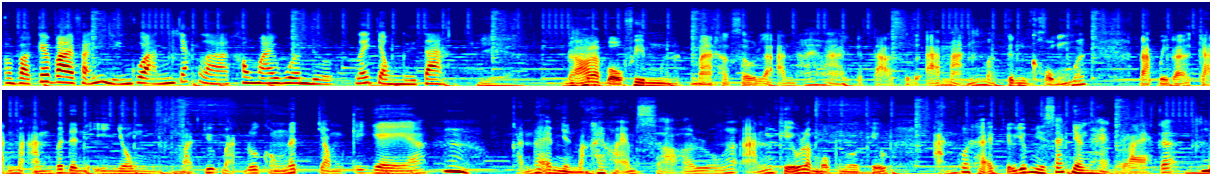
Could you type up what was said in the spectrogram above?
và cái vai phản diện của ảnh chắc là không ai quên được lấy chồng người ta. yeah đó là bộ phim mà thật sự là anh Thái Hòa tạo sự ám ảnh mà kinh khủng á đặc biệt là cái cảnh mà anh với Đinh Y Nhung mà trước mặt đứa con nít trong cái ghe á Ừ cảnh đó em nhìn mặt Thái Hòa em sợ luôn á ảnh kiểu là một người kiểu ảnh có thể kiểu giống như sát nhân hàng loạt á Ừ.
